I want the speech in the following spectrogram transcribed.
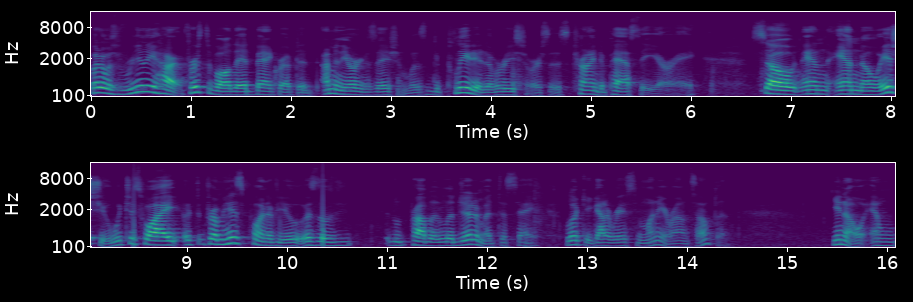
but it was really hard. First of all, they had bankrupted. I mean, the organization was depleted of resources trying to pass the ERA. So, and, and no issue, which is why, from his point of view, it was probably legitimate to say, look, you got to raise some money around something. You know, and,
